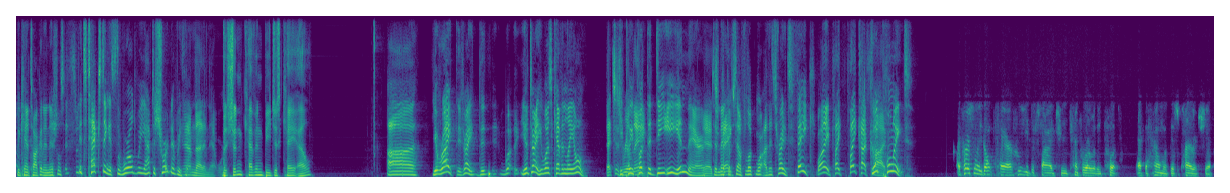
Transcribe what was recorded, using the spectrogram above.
we can't talk in initials. It's- It's texting. It's the world where you have to shorten everything. I'm not in that world. But shouldn't Kevin be just KL? Uh, you're right. That's right. The, you're right. He was Kevin Leon. That's his He, real he name. put the DE in there Yeah, to make fake. himself look more. oh, that's right. It's fake. well, hey, play play cut Good five. point. I personally don't care who you decide to temporarily put at the helm of this pirate ship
